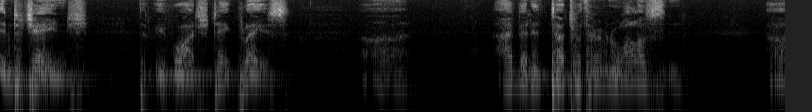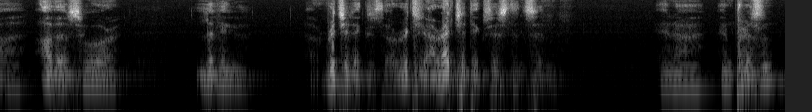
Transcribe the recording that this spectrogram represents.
interchange that we've watched take place. Uh, I've been in touch with Herman Wallace uh, others who are living a wretched, ex- a wretched, a wretched existence in, in, uh, in prison.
